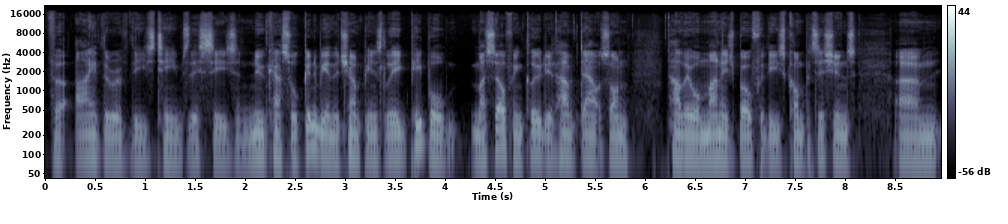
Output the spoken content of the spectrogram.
for either of these teams this season. Newcastle going to be in the Champions League. People, myself included, have doubts on how they will manage both of these competitions. Um,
